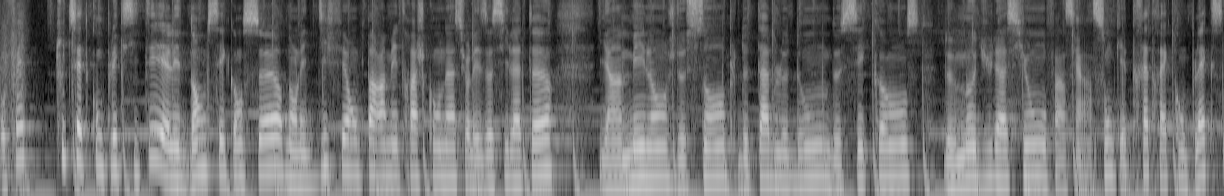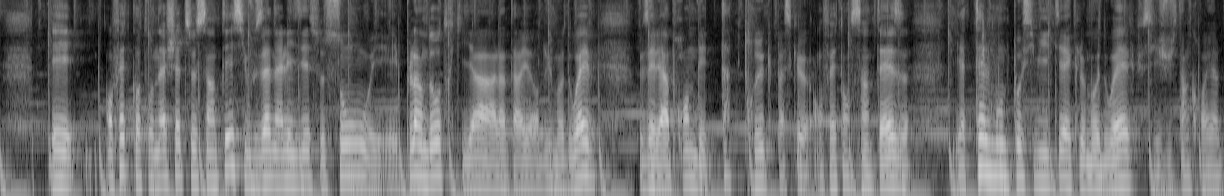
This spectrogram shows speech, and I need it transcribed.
Au fait, toute cette complexité, elle est dans le séquenceur, dans les différents paramétrages qu'on a sur les oscillateurs. Il y a un mélange de samples, de tables d'ondes, de séquences, de modulation. Enfin, c'est un son qui est très très complexe. Et en fait, quand on achète ce synthé, si vous analysez ce son et plein d'autres qu'il y a à l'intérieur du mode wave, vous allez apprendre des tas de trucs parce qu'en en fait, en synthèse, il y a tellement de possibilités avec le mode wave que c'est juste incroyable.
